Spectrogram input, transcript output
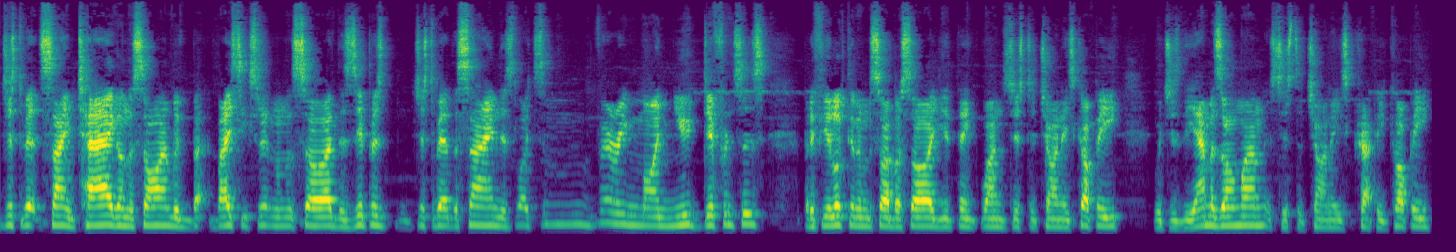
just about the same tag on the side with Basics written on the side. The zipper's just about the same. There's like some very minute differences, but if you looked at them side by side, you'd think one's just a Chinese copy, which is the Amazon one. It's just a Chinese crappy copy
